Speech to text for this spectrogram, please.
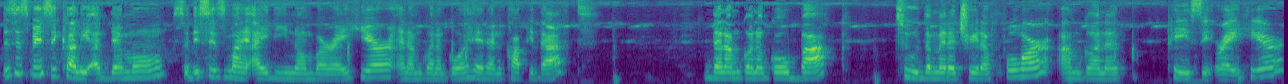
this is basically a demo so this is my id number right here and i'm going to go ahead and copy that then I'm gonna go back to the MetaTrader 4. I'm gonna paste it right here.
